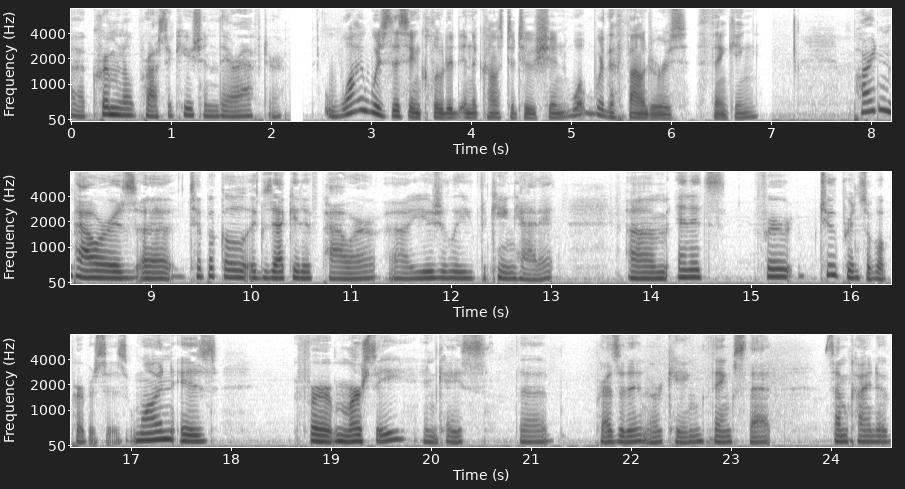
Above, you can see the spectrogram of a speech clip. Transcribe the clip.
a criminal prosecution thereafter. Why was this included in the Constitution? What were the founders thinking? Pardon power is a typical executive power. Uh, usually the king had it. Um, and it's for two principal purposes. One is for mercy in case the president or king thinks that some kind of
